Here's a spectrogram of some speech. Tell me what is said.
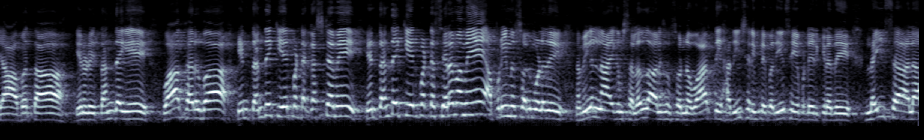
யா அபத்தா என்னுடைய தந்தையே வா கருபா என் தந்தைக்கு ஏற்பட்ட கஷ்டமே என் தந்தைக்கு ஏற்பட்ட சிரமமே அப்படின்னு சொல்லும் பொழுது நபிகள் நாயகம் சல்லல்லா அலிசம் சொன்ன வார்த்தை ஹதீஸ் ஷரீஃபில் பதிவு செய்யப்பட்டிருக்கிறது. லைசா அலா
